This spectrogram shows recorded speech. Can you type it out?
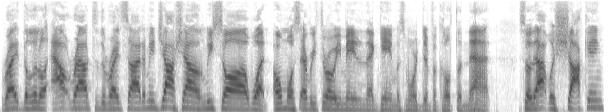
right, the little out route to the right side. I mean, Josh Allen, we saw what almost every throw he made in that game was more difficult than that. So that was shocking.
